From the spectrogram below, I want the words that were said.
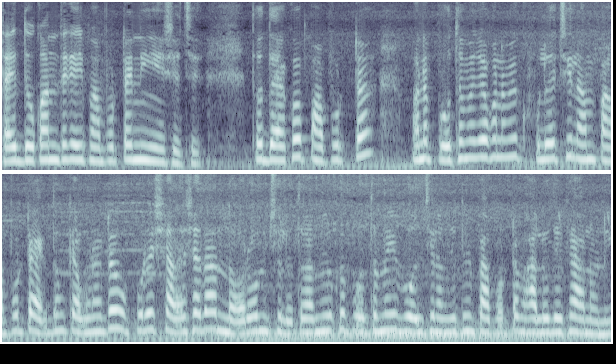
তাই দোকান থেকে এই পাঁপড়টা নিয়ে এসেছে। তো দেখো পাঁপড়টা মানে প্রথমে যখন আমি খুলেছিলাম, পাঁপড়টা একদম কেমন একটা উপরে সাদা সাদা নরম ছিল। তো আমি ওকে প্রথমেই বলছিলাম যে, তুমি পাঁপড়টা ভালো দেখে আনোনি।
